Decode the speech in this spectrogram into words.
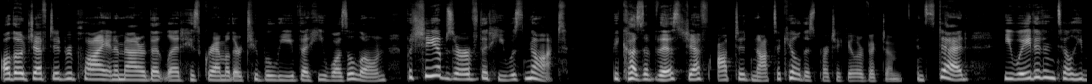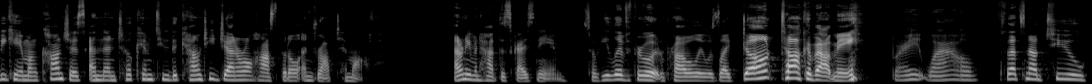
Although Jeff did reply in a manner that led his grandmother to believe that he was alone, but she observed that he was not. Because of this, Jeff opted not to kill this particular victim. Instead, he waited until he became unconscious and then took him to the county general hospital and dropped him off. I don't even have this guy's name, so he lived through it and probably was like, Don't talk about me. right wow So that's now two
